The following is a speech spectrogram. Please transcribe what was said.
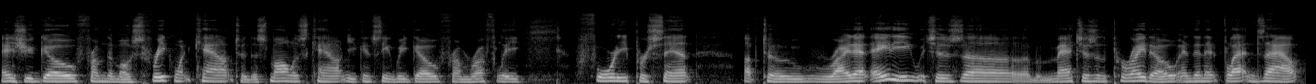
as you go from the most frequent count to the smallest count. You can see we go from roughly 40% up to right at 80, which is uh, matches the Pareto, and then it flattens out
